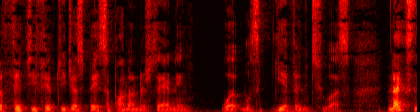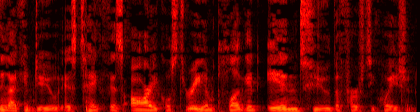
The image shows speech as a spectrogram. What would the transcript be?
a 50-50 just based upon understanding what was given to us. Next thing I can do is take this r equals 3 and plug it into the first equation.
